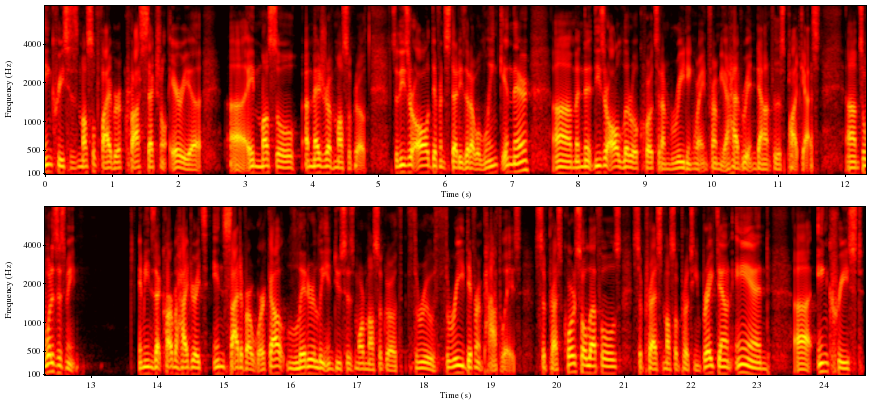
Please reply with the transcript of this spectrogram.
increases muscle fiber cross-sectional area uh, a muscle, a measure of muscle growth. So these are all different studies that I will link in there, um, and th- these are all literal quotes that I'm reading right of you. I have written down for this podcast. Um, so what does this mean? It means that carbohydrates inside of our workout literally induces more muscle growth through three different pathways: suppress cortisol levels, suppress muscle protein breakdown, and uh, increased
